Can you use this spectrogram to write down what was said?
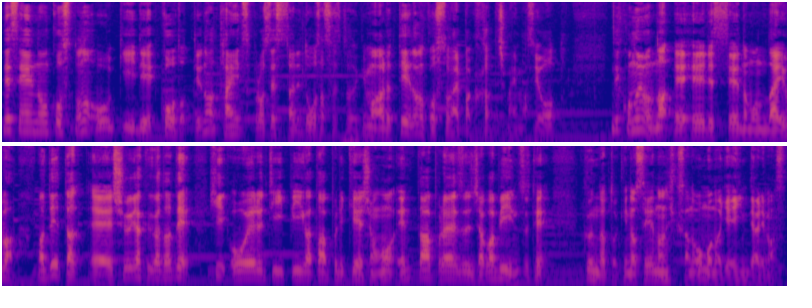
で、性能コストの大きいでコードっていうのは単一プロセッサーで動作させた時もある程度のコストがやっぱかかってしまいますよと。でこのような、え、並列性の問題は、まあ、データ、えー、集約型で非 OLTP 型アプリケーションをエンタープライズ JavaBeans で組んだ時の性能の低さの主な原因であります。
